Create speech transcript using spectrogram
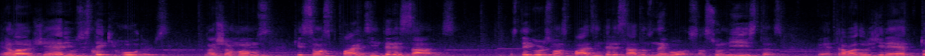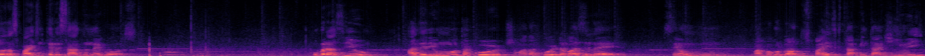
ela gere os stakeholders. Nós chamamos que são as partes interessadas. Os stakeholders são as partes interessadas no negócio, acionistas, é, trabalhadores diretos, todas as partes interessadas no negócio. O Brasil aderiu a um outro acordo, chamado Acordo da Basileia. Isso é um, um mapa global dos países que está pintadinho aí.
